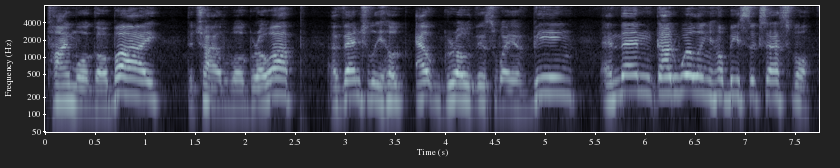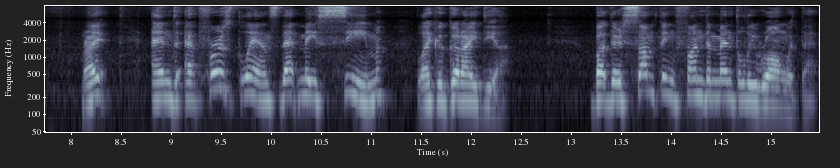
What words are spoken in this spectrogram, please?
Time will go by, the child will grow up, eventually he'll outgrow this way of being, and then, God willing, he'll be successful. Right? And at first glance, that may seem like a good idea. But there's something fundamentally wrong with that.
